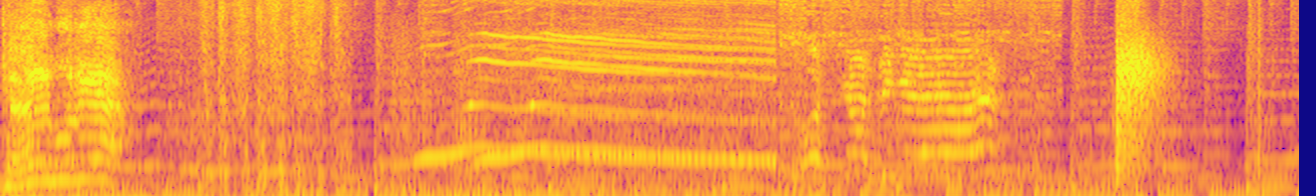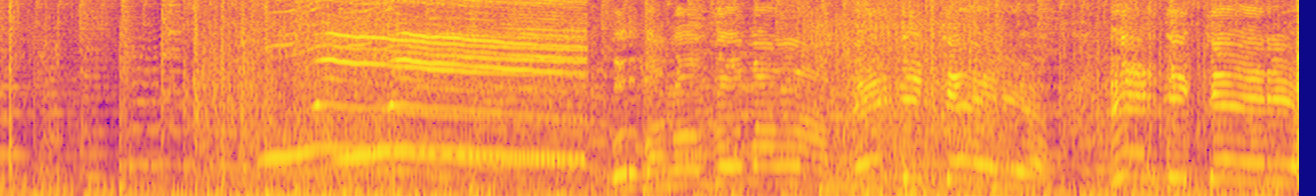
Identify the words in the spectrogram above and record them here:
Gel buraya. Kurban olduğum Allah verdikçe veriyor. Verdikçe veriyor.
